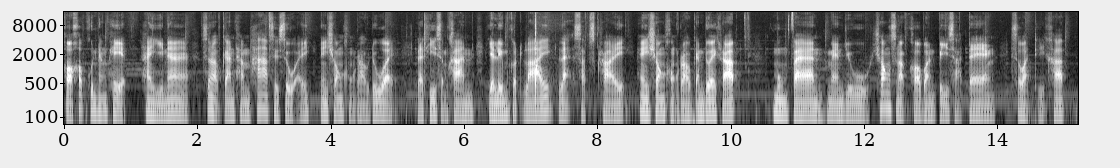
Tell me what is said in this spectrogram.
ขอขอบคุณทางเพจ ไฮยีน่าสำหรับการทำภาพสวยๆ ในช่องของเราด้วย และที่สำคัญอย่าลืมกดไลค์และ Subscribe ให้ช่องของเรากันด้วยครับ มุมแฟน แมนยู ช่องสำหรับคอบอลปีศาจแดง สวัสดีครับ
